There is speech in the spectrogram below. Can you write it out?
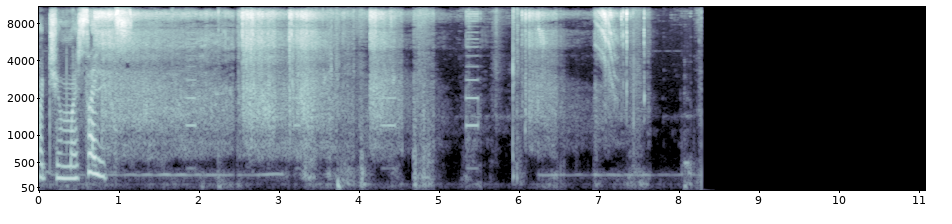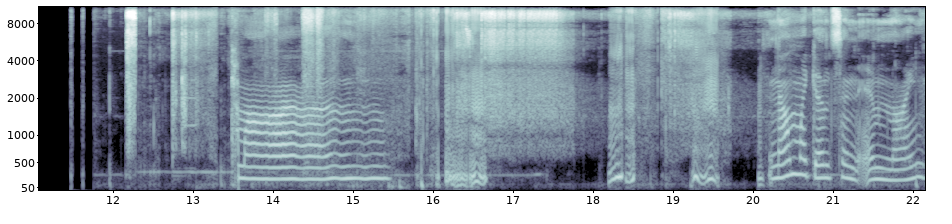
In my sights. Come on. Now my gun's an M9.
